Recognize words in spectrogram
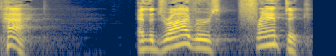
packed. And the drivers frantic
